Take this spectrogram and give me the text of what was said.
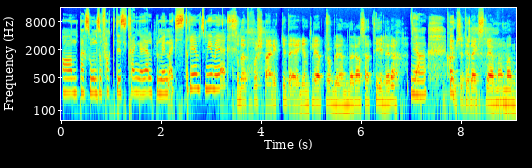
annen person som faktisk trenger hjelpen min ekstremt mye mer. Så dette forsterket egentlig et problem dere har sett tidligere? Ja. Kanskje til det ekstreme, men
